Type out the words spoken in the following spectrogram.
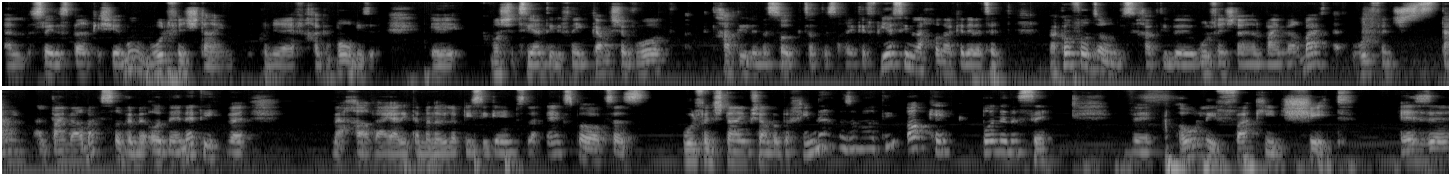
על Slay the Spire כשעמום, Wolfenstein, הוא כנראה ההפך הגמור מזה. אה, כמו שציינתי לפני כמה שבועות, התחלתי לנסות קצת לשחק FPSים לאחרונה כדי לצאת מה comfort zone, ושיחקתי ב Wolfenstein 2014, Wolfenstein 2014, ומאוד נהניתי, מאחר והיה לי את המנוי ל-PC Games ל Xbox אז Wolfenstein שם בחינם אז אמרתי אוקיי בוא ננסה. ו holy fucking shit איזה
